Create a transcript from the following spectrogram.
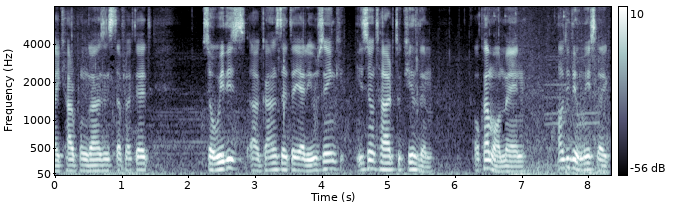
like harpoon guns and stuff like that so with these uh, guns that they are using it's not hard to kill them oh come on man how did you miss like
